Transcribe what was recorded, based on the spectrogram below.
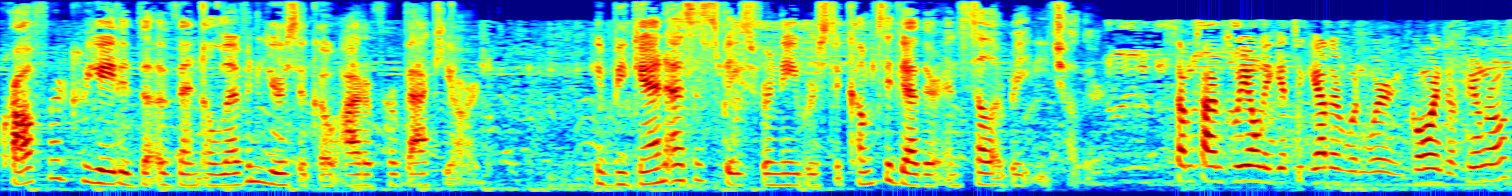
Crawford created the event 11 years ago out of her backyard. It began as a space for neighbors to come together and celebrate each other sometimes we only get together when we're going to funerals,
